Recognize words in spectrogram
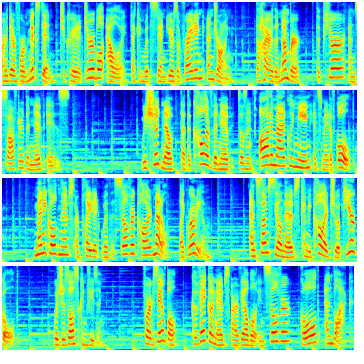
are therefore mixed in to create a durable alloy that can withstand years of writing and drawing. The higher the number, the purer and softer the nib is. We should note that the color of the nib doesn't automatically mean it's made of gold. Many gold nibs are plated with a silver colored metal, like rhodium. And some steel nibs can be colored to appear gold, which is also confusing. For example, Kaweco nibs are available in silver, gold, and black.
